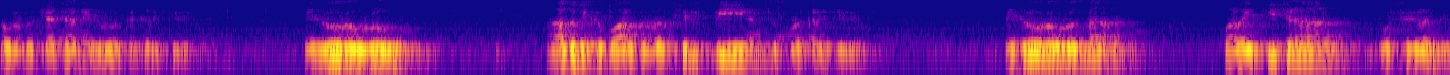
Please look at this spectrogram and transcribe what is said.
ಅವರನ್ನು ಚಾಚಾ ನೆಹರು ಅಂತ ಕರಿತೀವಿ. ನೆಹರೂರವರು ಆಧುನಿಕ ಭಾರತದ ಶಿಲ್ಪಿ ಅಂತ ಕೂಡ ಕರಿತೀವಿ ನೆಹರೂರವರನ್ನ ಬಹಳ ಇತ್ತೀಚಿನ ವರ್ಷಗಳಲ್ಲಿ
